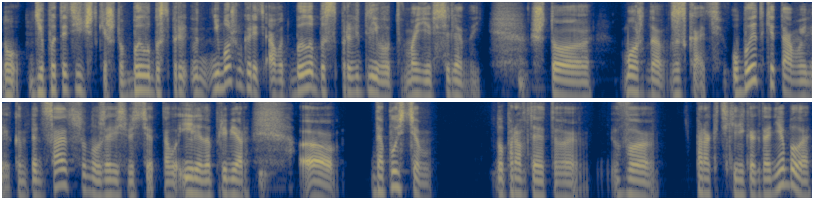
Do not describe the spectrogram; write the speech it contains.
ну, гипотетически, что было бы справедливо, не можем говорить, а вот было бы справедливо вот в моей вселенной, что можно взыскать убытки там или компенсацию, ну, в зависимости от того, или, например, э, допустим, ну, правда, этого в практики никогда не было.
